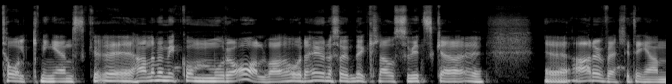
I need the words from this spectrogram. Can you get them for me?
tolkningen ska, eh, handlar väl mycket om moral. Va? Och det här är ju det Clausewitzka eh, eh, arvet lite grann.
